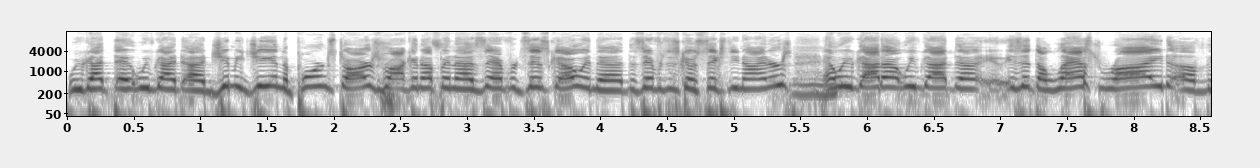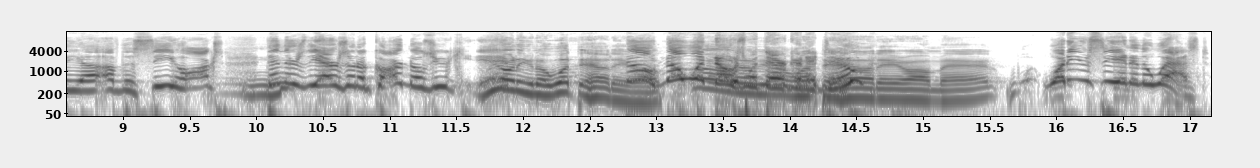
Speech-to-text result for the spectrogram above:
We've got the, we've got uh, Jimmy G and the porn stars rocking up in uh, San Francisco in the, the San Francisco 69ers, Mm-hmm. and we've got uh, we've got uh, is it the last ride of the uh, of the Seahawks? Then there's the Arizona Cardinals. You You Mm-hmm. don't even know what the hell they No, are. no no one knows what they're gonna what the do. hell they are, man. What are you seeing in the West?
